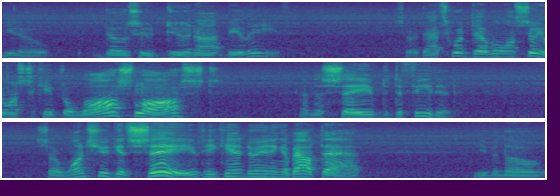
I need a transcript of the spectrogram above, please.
you know, those who do not believe. So that's what devil wants to do. He wants to keep the lost lost and the saved defeated. So once you get saved, he can't do anything about that, even though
